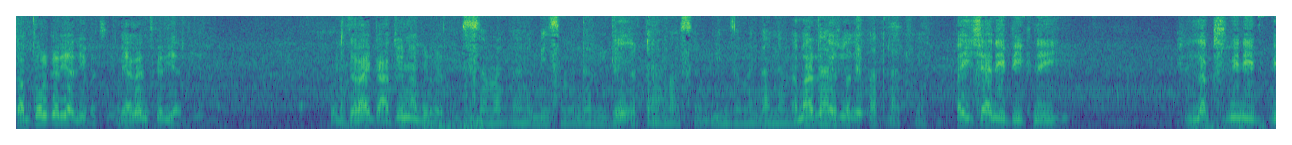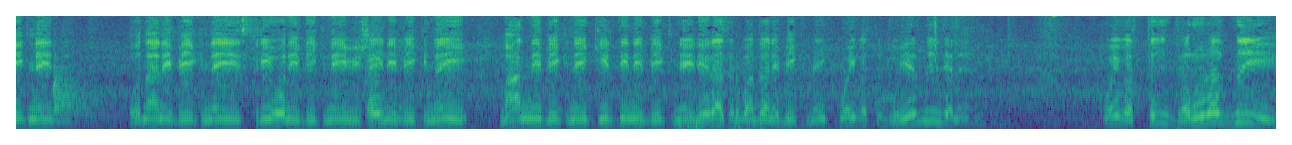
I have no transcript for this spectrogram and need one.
સમતોલ કરી આલીએ પછી બેલેન્સ કરી આલીએ પણ જરાય કાચું ના પડવા દઈએ સમજદાર અને બે સમજદાર વિધિ જો. કરતા એમાં બિન સમજદારને અમારે તો વધારે કશું- પક્ષપાત રાખીએ પૈસાની ભીખ નહીં લક્ષ્મીની ભીખ નહીં હોનાની ભીખ નહીં સ્ત્રીઓની ભીખ નહીં વિષયની ભીખ નહીં માનની ભીખ નહીં, કીર્તિની ભીખ નહીં ડેરાસર બાંધવાની ભીખ નહીં, કોઈ વસ્તુ જોઈએ જ નહીં છે ને કોઈ વસ્તુની જરૂર જ નહીં.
